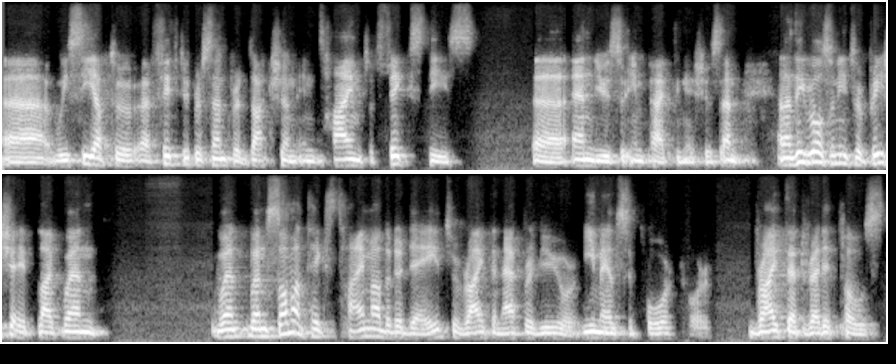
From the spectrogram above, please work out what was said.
uh, we see up to a 50% reduction in time to fix these uh, end user impacting issues. And, and I think we also need to appreciate like when, when, when someone takes time out of the day to write an app review or email support or write that Reddit post,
